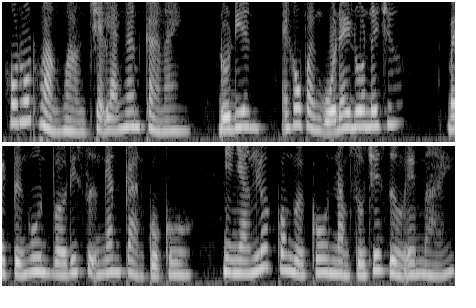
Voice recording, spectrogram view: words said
Hốt hốt hoảng hoảng chạy lại ngăn cản anh Đồ điên, anh không phải ngủ ở đây luôn đấy chứ? Bạch Tử Ngôn vờ đi sự ngăn cản của cô Nhẹ nhàng lướt qua người cô nằm xuống chiếc giường êm ái.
